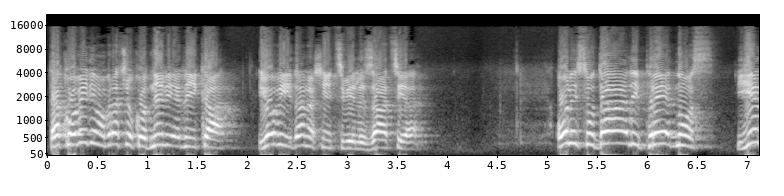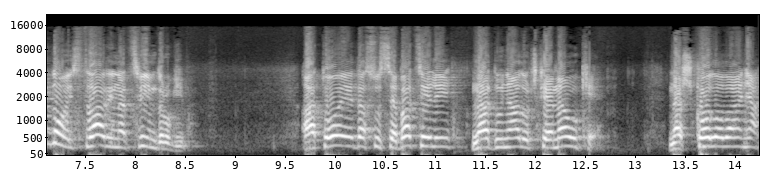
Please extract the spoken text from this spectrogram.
Tako vidimo, braćo, kod nevjernika i ovih današnjih civilizacija, oni su dali prednost jednoj stvari nad svim drugima. A to je da su se bacili na dunjalučke nauke, na školovanja,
